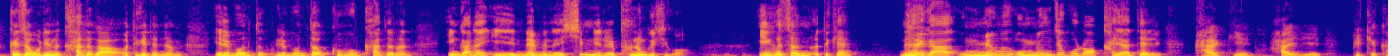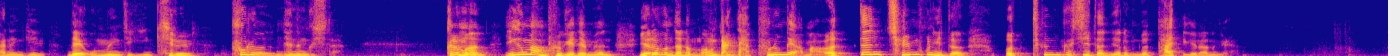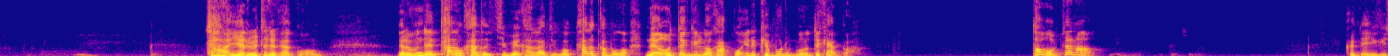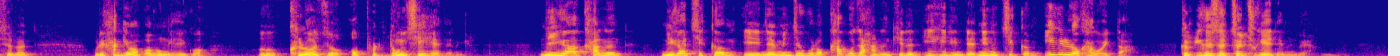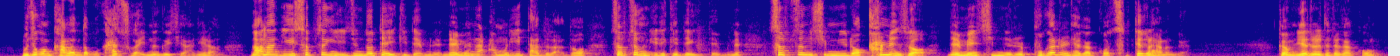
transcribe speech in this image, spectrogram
그래서 우리는 카드가 어떻게 됐냐면 1번부터, 1번부터 9번 카드는 인간의 이 내면의 심리를 푸는 것이고 이것은 어떻게 내가 운명, 운명적으로 가야 될 갈 길, 할 길, 비켜가는 길, 내 운명적인 길을 풀어내는 것이다. 그러면 이것만 풀게 되면 여러분들은 몽땅 다 푸는 거야. 아마 어떤 질문이든 어떤 것이든 여러분들 다 해결하는 거야. 자, 예를 들어 갖고 여러분들 타로 카드 집에 가가지고 타로 카드 보고 내가 어떤 길로 갔고 이렇게 물으면 어떻게 할까? 답 없잖아. 근데 여기서는 우리 한 개만 뽑은 게 아니고 어? Close, open 동시에 해야 되는 거야. 네가 가는 네가 지금 이 내면적으로 가고자 하는 길은 이 길인데 너는 지금 이 길로 가고 있다. 그럼 이것을 절충해야 되는 거야. 무조건 가란다고 갈 수가 있는 것이 아니라 나는 이 습성이 이 정도 되어 있기 때문에 내면은 아무리 있다 하더라도 습성은 이렇게 되기 때문에 습성 심리로 가면서 내면 심리를 부가를 해 갖고 선택을 하는 거야. 그럼 예를 들어 갖고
